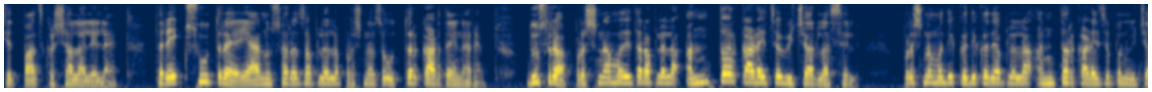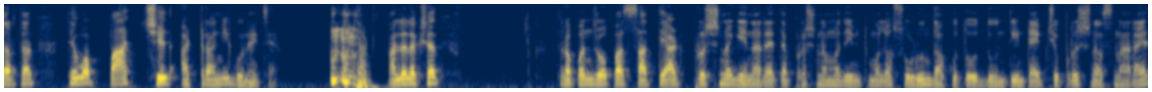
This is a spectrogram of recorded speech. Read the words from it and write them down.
छेद पाच कशाला आलेला आहे? तर एक सूत्र आहे यानुसारच आपल्याला प्रश्नाचं उत्तर काढता येणार आहे. दुसरा प्रश्नामध्ये तर आपल्याला अंतर काढायचं विचारलं असेल. प्रश्नामध्ये कधी कधी आपल्याला अंतर काढायचं पण विचारतात तेव्हा पाच छेद अठरानी गुणायचं आहे. आलं लक्षात? तर आपण जवळपास सात ते आठ प्रश्न घेणार आहे. त्या प्रश्नामध्ये मी तुम्हाला सोडून दाखवतो. दोन तीन टाईपचे प्रश्न असणार आहेत.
